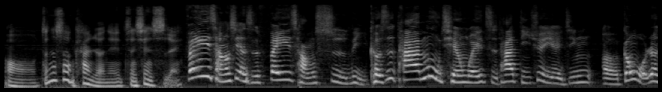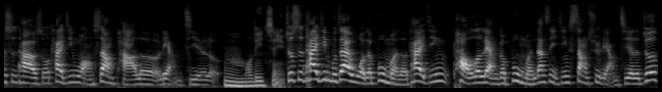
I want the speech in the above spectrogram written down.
哦，真的是很看人哎，很现实哎，非常现实，非常势利。可是他目前为止，他的确也已经呃，跟我认识他的时候，他已经往上爬了两阶了。嗯，我理解，就是他已经不在我的部门了，他已经跑了两个部门，但是已经上去两阶了，就是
